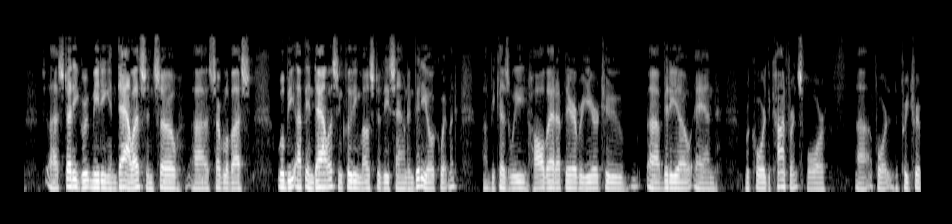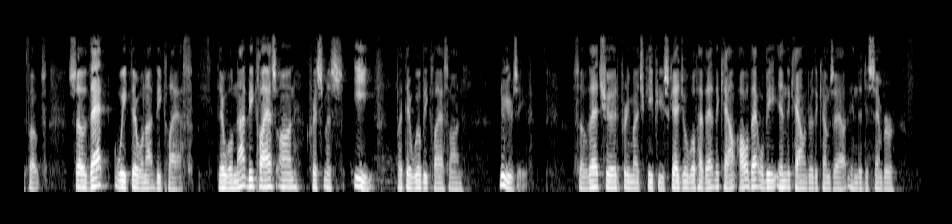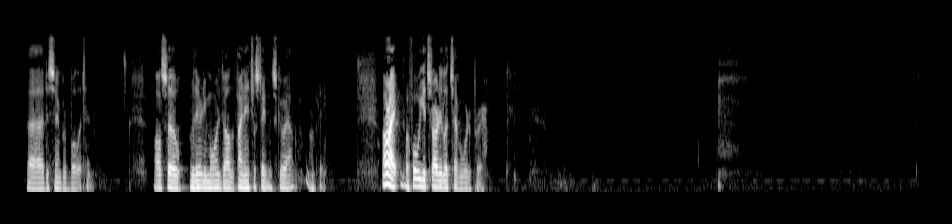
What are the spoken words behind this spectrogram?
uh, study group meeting in Dallas, and so uh, several of us will be up in Dallas, including most of the sound and video equipment, uh, because we haul that up there every year to uh, video and record the conference for uh, for the pre-trib folks. So that week there will not be class. There will not be class on Christmas Eve, but there will be class on New Year's Eve. So that should pretty much keep you scheduled. We'll have that in the cal. All of that will be in the calendar that comes out in the December uh, December bulletin. Also, were there any more? Did all the financial statements go out? Okay. All right. Before we get started, let's have a word of prayer.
